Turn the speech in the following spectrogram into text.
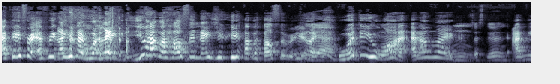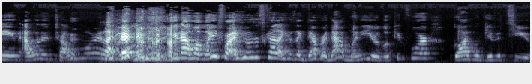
I pay for every like he's like what like you have a house in Nigeria, you have a house over here. Like Yeah. what do you want? And I'm like, Mm, that's good. I mean, I want to travel more. Like you know, I want money for it. And he was just kinda like he was like, Deborah, that money you're looking for, God will give it to you.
